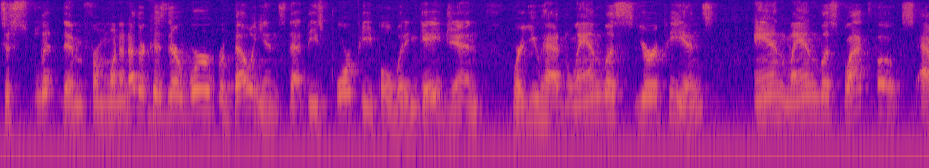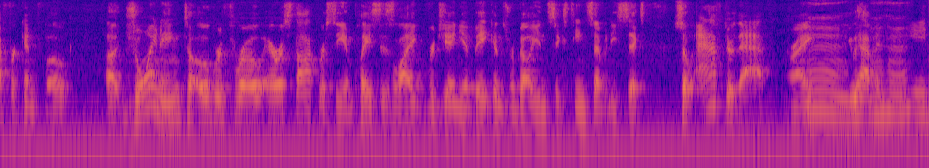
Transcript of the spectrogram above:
to split them from one another because there were rebellions that these poor people would engage in where you had landless Europeans and landless black folks, African folk, uh, joining to overthrow aristocracy in places like Virginia, Bacon's Rebellion, 1676. So after that, right, mm, you have mm-hmm.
